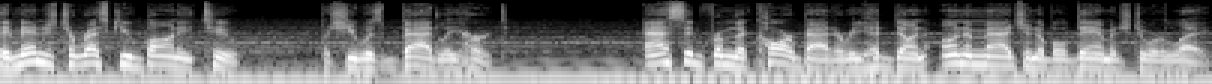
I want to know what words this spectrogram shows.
They managed to rescue Bonnie too, but she was badly hurt. Acid from the car battery had done unimaginable damage to her leg.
